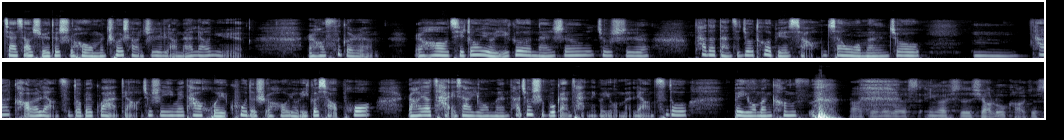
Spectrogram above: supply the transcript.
驾校学的时候，我们车上是两男两女，然后四个人，然后其中有一个男生就是他的胆子就特别小，像我们就。嗯，他考了两次都被挂掉，就是因为他回库的时候有一个小坡，然后要踩一下油门，他就是不敢踩那个油门，两次都被油门坑死。啊，就那个是应该是小路考，就是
